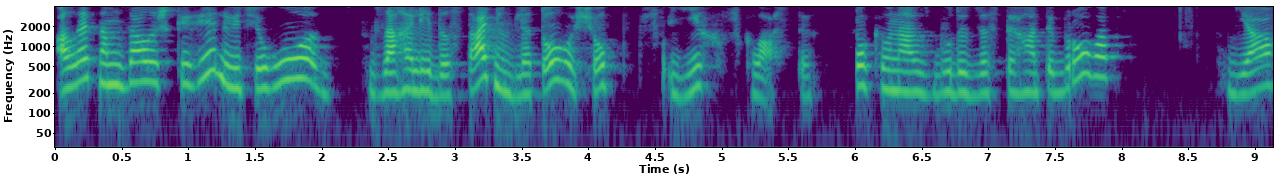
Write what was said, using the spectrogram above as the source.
але там залишки гелю і цього взагалі достатньо для того, щоб їх вкласти. Поки у нас будуть застигати брова, я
